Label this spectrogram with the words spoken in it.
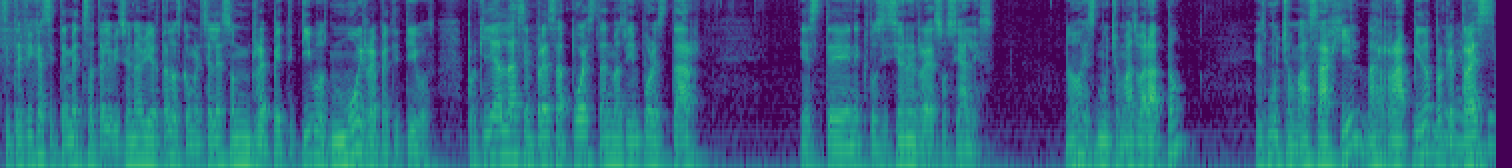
Si te fijas, si te metes a televisión abierta, los comerciales son repetitivos, muy repetitivos. Porque ya las empresas apuestan más bien por estar este, en exposición en redes sociales. ¿No? Es mucho más barato, es mucho más ágil, más rápido, porque traes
